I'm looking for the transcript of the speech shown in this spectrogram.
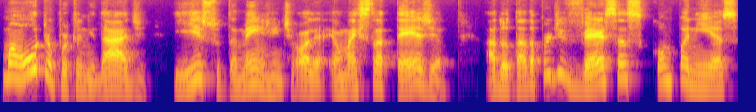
Uma outra oportunidade, e isso também, gente, olha, é uma estratégia adotada por diversas companhias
